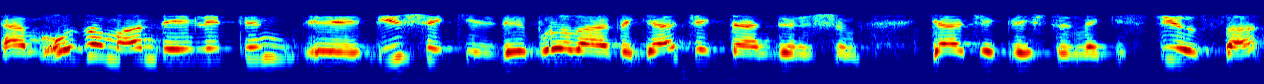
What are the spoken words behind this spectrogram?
Yani o zaman devletin e, bir şekilde buralarda gerçekten dönüşüm gerçekleştirmek istiyorsa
